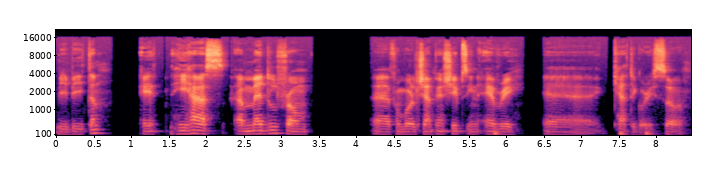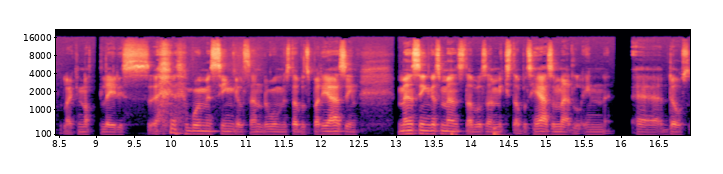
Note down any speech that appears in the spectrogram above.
be beaten. It, he has a medal from uh, from World Championships in every uh, category. So like not ladies, women's singles and women's doubles, but he has in men's singles, men's doubles, and mixed doubles. He has a medal in uh, those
